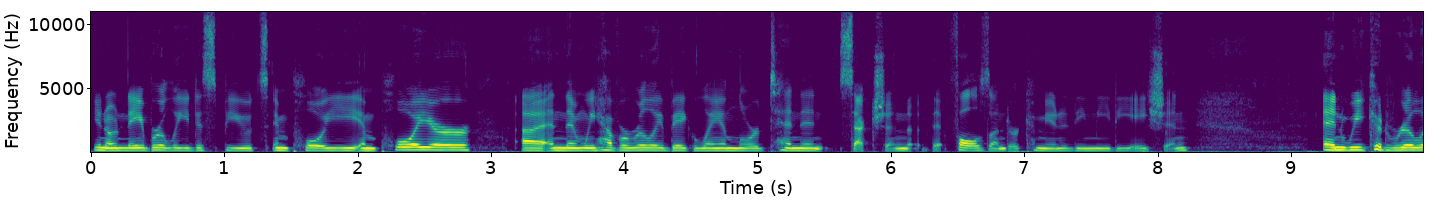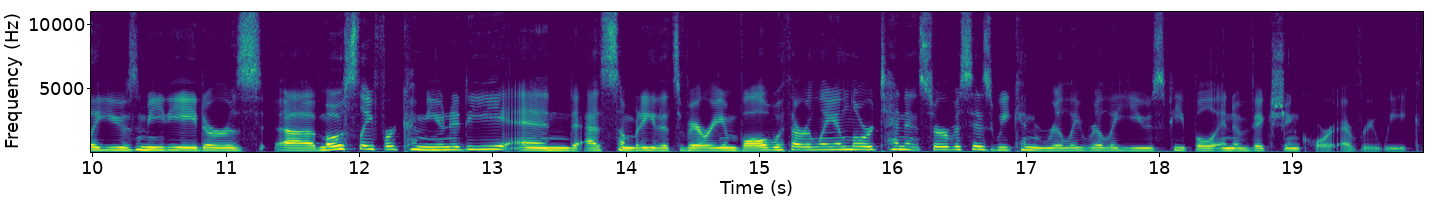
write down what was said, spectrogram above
you know, neighborly disputes, employee employer, uh, and then we have a really big landlord tenant section that falls under community mediation. And we could really use mediators uh, mostly for community. And as somebody that's very involved with our landlord tenant services, we can really, really use people in eviction court every week.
